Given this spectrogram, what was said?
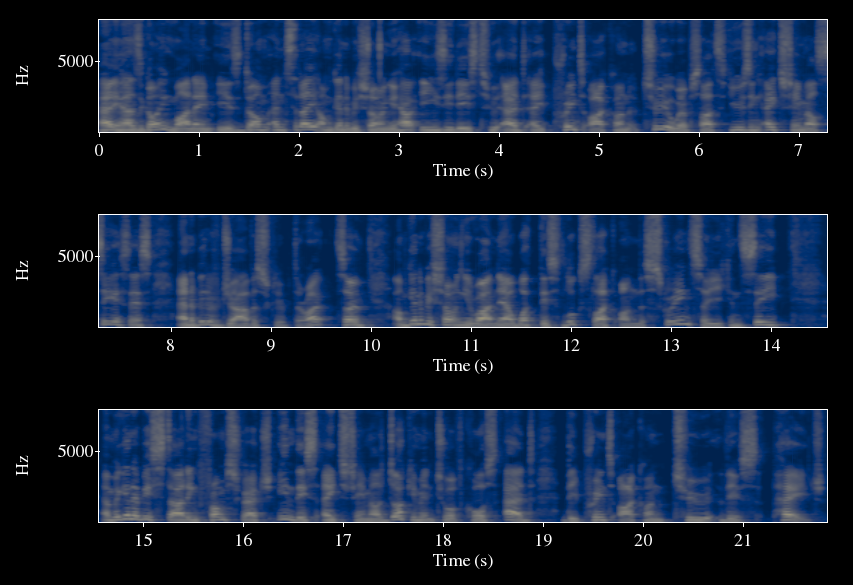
Hey, how's it going? My name is Dom and today I'm going to be showing you how easy it is to add a print icon to your websites using HTML, CSS and a bit of JavaScript, alright? So I'm going to be showing you right now what this looks like on the screen so you can see and we're going to be starting from scratch in this HTML document to of course add the print icon to this page.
